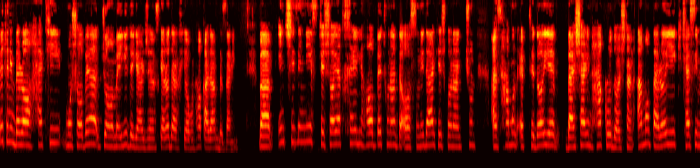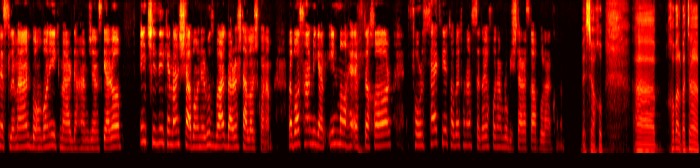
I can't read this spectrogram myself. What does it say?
بتونیم به راحتی مشابه جامعه دگر جنسگرا در خیابونها قدم بزنیم. و این چیزی نیست که شاید خیلی ها بتونن به آسونی درکش کنن چون از همون ابتدای بشر این حق رو داشتن. اما برای یک کسی مثل من به عنوان یک مرد همجنسگرا این چیزی که من شبانه روز باید براش تلاش کنم. و باز هم میگم این ماه افتخار فرصتیه تا بتونم صدای خودم رو بیشتر از قبل بلند کنم. بسیار خوب. خب البته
